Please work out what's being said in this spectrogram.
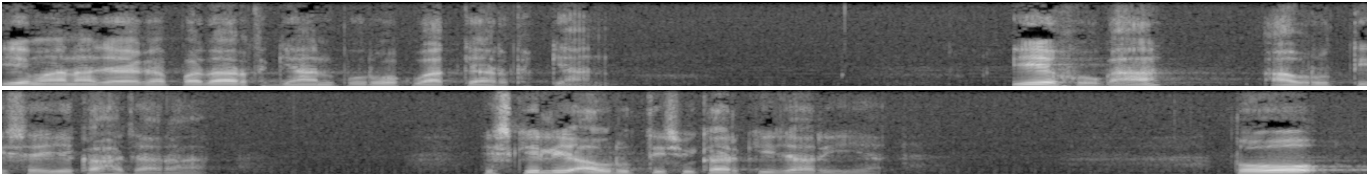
ये माना जाएगा पदार्थ ज्ञान पूर्वक वाक्यार्थ ज्ञान। ये होगा आवृत्ति से, ये कहा जा रहा है। इसके लिए आवृत्ति स्वीकार की जा रही है। तो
